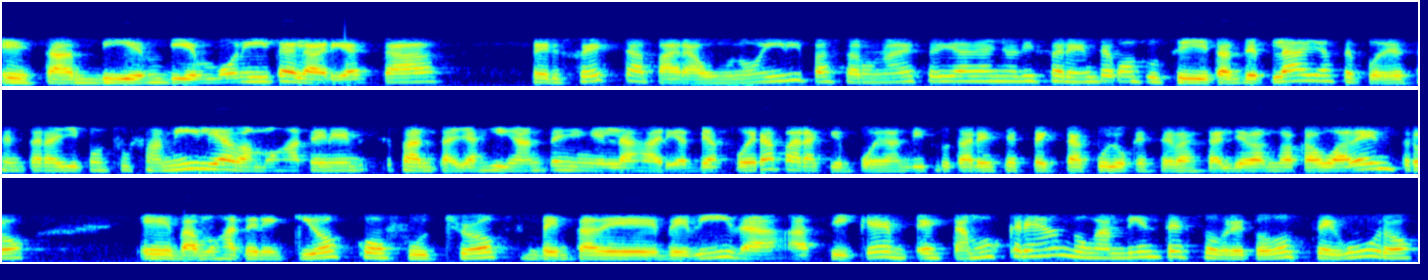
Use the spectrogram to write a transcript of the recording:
está bien, bien bonita. El área está perfecta para uno ir y pasar una despedida de año diferente con sus sillitas de playa. Se puede sentar allí con su familia. Vamos a tener pantallas gigantes en las áreas de afuera para que puedan disfrutar ese espectáculo que se va a estar llevando a cabo adentro. Eh, vamos a tener kioscos, food trucks, venta de bebidas, así que estamos creando un ambiente sobre todo seguro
